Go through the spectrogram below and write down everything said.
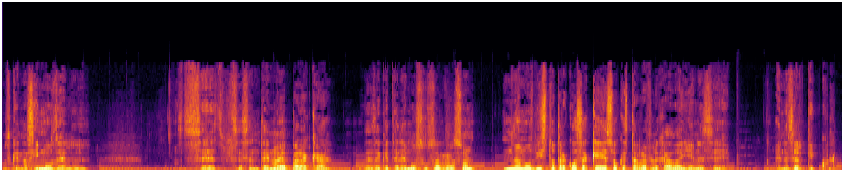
los que nacimos del 69 para acá, desde que tenemos uso de razón, no hemos visto otra cosa que eso que está reflejado ahí en ese, en ese artículo.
